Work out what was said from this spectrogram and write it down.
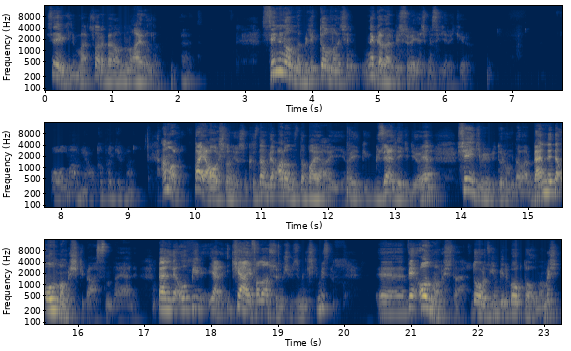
Sevgilim var. Sonra ben ondan ayrıldım. Evet. Senin onunla birlikte olman için ne kadar bir süre geçmesi gerekiyor? Olmam ya o topa girmem. Ama bayağı hoşlanıyorsun kızdan ve aranızda bayağı iyi ve gü- güzel de gidiyor. Yani şey gibi bir durum da var. Benle de olmamış gibi aslında yani. Benle o bir yani iki ay falan sürmüş bizim ilişkimiz. Ee, ve olmamış da. Doğru düzgün bir bok da olmamış.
